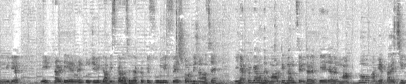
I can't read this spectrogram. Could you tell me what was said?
এনভিডিয়ার এইট থার্টি এম এর টু জিবি গ্রাফিক্স কার্ড আছে। ল্যাপটপটি ফুললি ফ্রেশ কন্ডিশন আছে। এই ল্যাপটপটি আমাদের মাল্টিপ্লাম সেন্টারে পেয়ে যাবেন। মাত্র আগের প্রাইস ছিল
